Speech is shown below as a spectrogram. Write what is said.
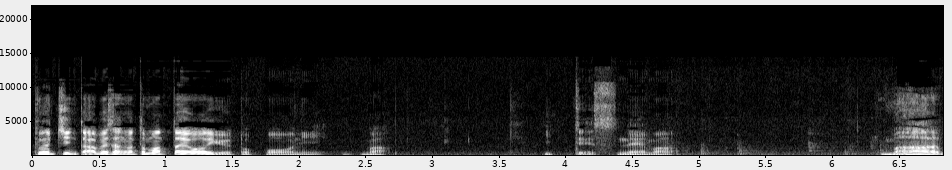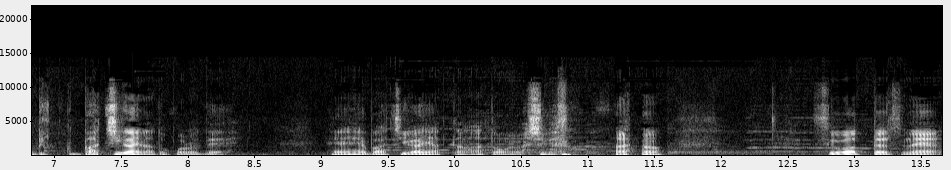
プーチンと安倍さんが泊まったよいうところに、まあ、行ってですね、まあ、まあ、びっ場違いなところで、ええ場違いやったなと思いましたけど、あの、すごかったですね。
